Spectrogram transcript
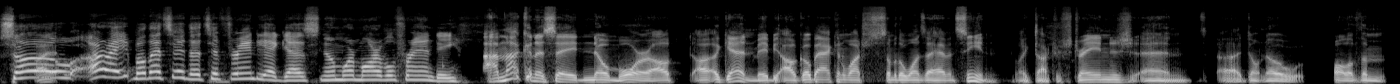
So, all right, well that's it. That's it for Andy, I guess. No more Marvel for Andy. I'm not going to say no more. I'll uh, again maybe I'll go back and watch some of the ones I haven't seen, like Doctor Strange, and uh, I don't know all of them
